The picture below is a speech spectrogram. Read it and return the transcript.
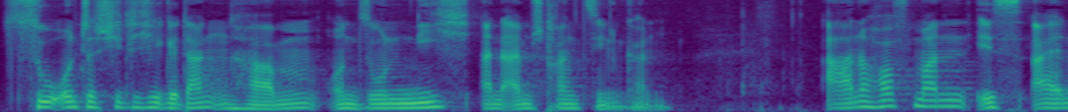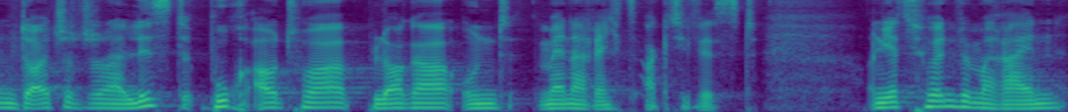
zu unterschiedliche Gedanken haben und so nicht an einem Strang ziehen können. Arne Hoffmann ist ein deutscher Journalist, Buchautor, Blogger und Männerrechtsaktivist. Und jetzt hören wir mal rein,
